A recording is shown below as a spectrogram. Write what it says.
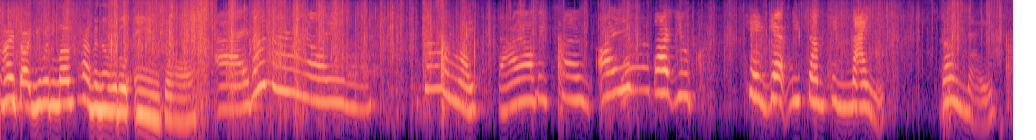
I thought you would love having a little angel. I don't know really. It's not really my style because I thought you could get me something nice. So nice.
